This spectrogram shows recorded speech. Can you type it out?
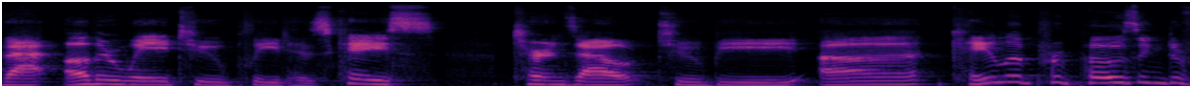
That other way to plead his case turns out to be uh, Caleb proposing to,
